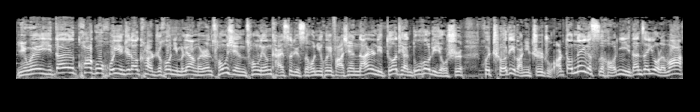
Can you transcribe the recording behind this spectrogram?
因为一旦跨过婚姻这道坎儿之后，你们两个人重新从零开始的时候，你会发现男人的得天独厚的优势会彻底把你制住，而到那个时候，你一旦再有了娃，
